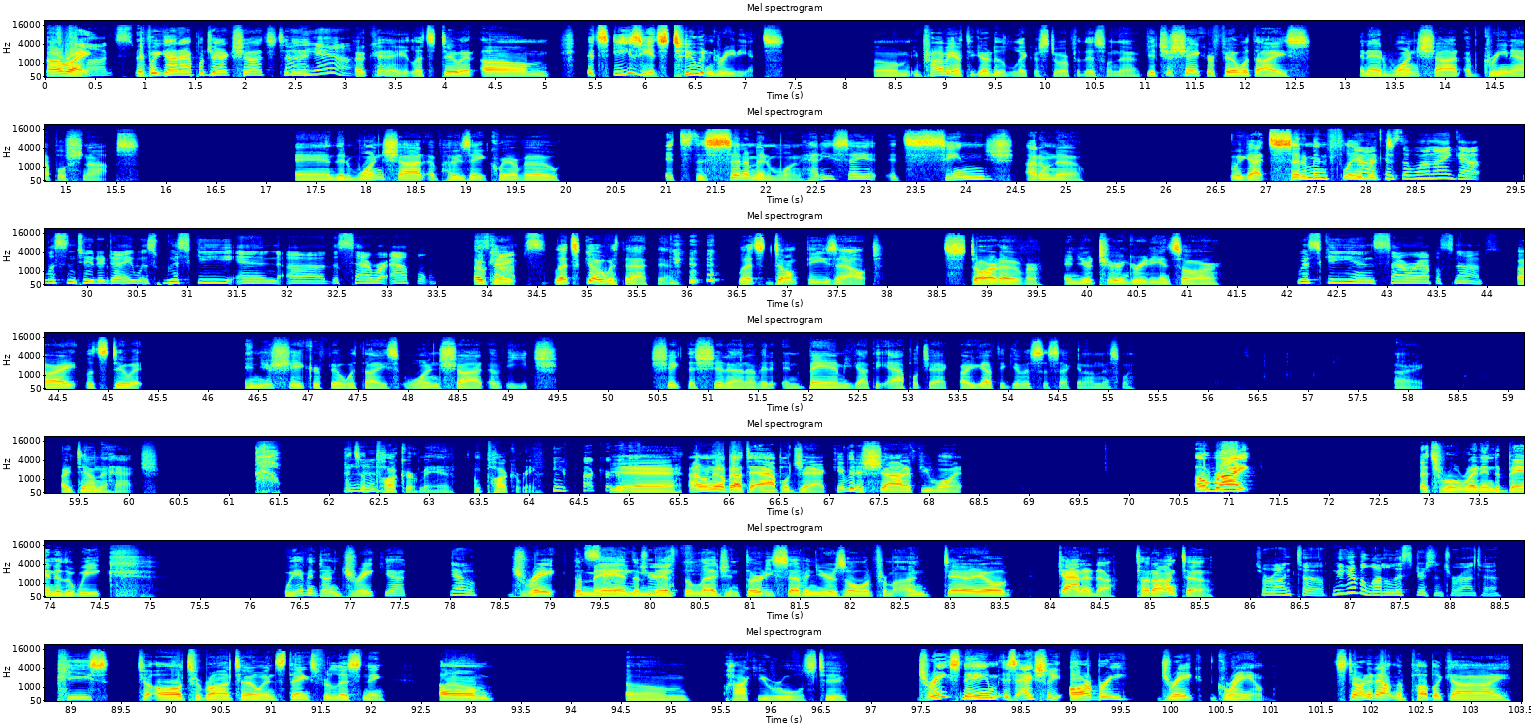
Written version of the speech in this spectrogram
All right. Kellogg's. Have we got Applejack shots today? Oh yeah. Okay, let's do it. Um, it's easy. It's two ingredients. Um, you probably have to go to the liquor store for this one though. Get your shaker filled with ice, and add one shot of green apple schnapps, and then one shot of Jose Cuervo. It's the cinnamon one. How do you say it? It's singe. I don't know. We got cinnamon No, flavored. because the one I got listened to today was whiskey and uh, the sour apple. Okay. Stops. Let's go with that then. Let's dump these out. Start over. And your two ingredients are whiskey and sour apple schnapps. all right, let's do it. In your shaker, fill with ice, one shot of each. Shake the shit out of it, and bam, you got the Applejack. All right, you have to give us a second on this one. All right. All right, down the hatch. Ow. That's a pucker, man. I'm puckering. You're puckering. Yeah, I don't know about the Applejack. Give it a shot if you want. All right. Let's roll right into band of the week. We haven't done Drake yet. No. Drake, the man, the saving myth, the legend, 37 years old from Ontario, Canada, Toronto. Toronto. We have a lot of listeners in Toronto. Peace to all Torontoans. Thanks for listening. Um, um, hockey rules too. Drake's name is actually Aubrey Drake Graham. Started out in the public eye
